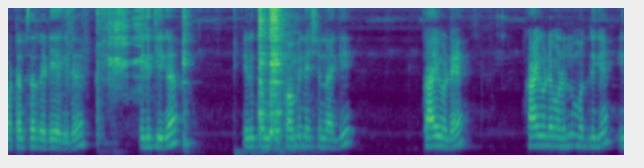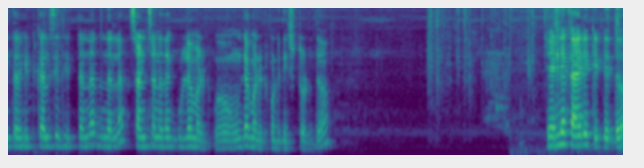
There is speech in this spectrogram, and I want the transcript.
ಮಟನ್ ಸಾರು ರೆಡಿಯಾಗಿದೆ ಇದಕ್ಕೀಗ ಇದಕ್ಕೊಂದು ಕಾಂಬಿನೇಷನ್ ಆಗಿ ಕಾಯಿ ವಡೆ. ಕಾಯಿ ವಡೆ ಮಾಡಲು ಮೊದಲಿಗೆ ಈ ಥರ ಹಿಟ್ಟು ಕಲಸಿದ ಹಿಟ್ಟನ್ನು ಅದನ್ನೆಲ್ಲ ಸಣ್ಣ ಸಣ್ಣದಾಗಿ ಗುಳ್ಳೆ ಮಾಡಿಟ್ಕೊ, ಉಂಡೆ ಮಾಡಿಟ್ಕೊಂಡಿದ್ದು ಇಷ್ಟು ದೊಡ್ಡದು. ಎಣ್ಣೆ ಕಾಯಲಿಕ್ಕೆ ಇಟ್ಟಿದ್ದು.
